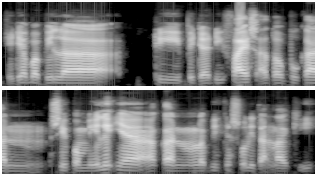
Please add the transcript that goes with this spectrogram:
Jadi apabila di beda device atau bukan si pemiliknya akan lebih kesulitan lagi.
